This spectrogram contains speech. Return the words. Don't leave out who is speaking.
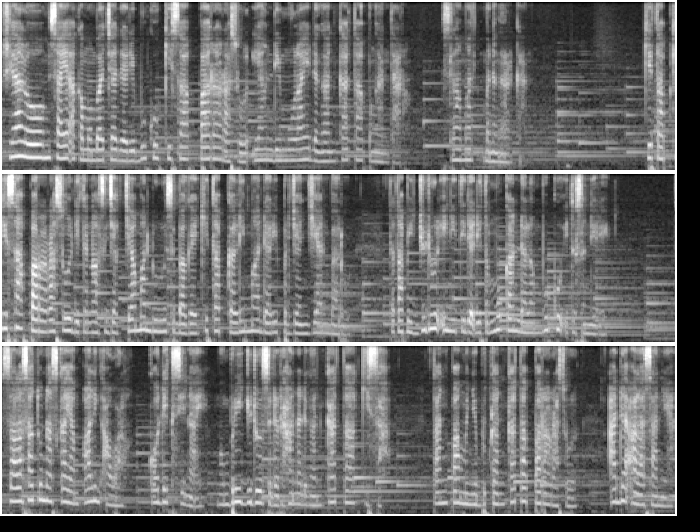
Speaker 1: Shalom, saya akan membaca dari buku kisah para rasul yang dimulai dengan kata pengantar. Selamat mendengarkan. Kitab kisah para rasul dikenal sejak zaman dulu sebagai kitab kelima dari perjanjian baru. Tetapi judul ini tidak ditemukan dalam buku itu sendiri. Salah satu naskah yang paling awal, Kodeks Sinai, memberi judul sederhana dengan kata kisah, tanpa menyebutkan kata para rasul. Ada alasannya,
